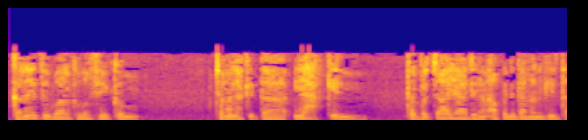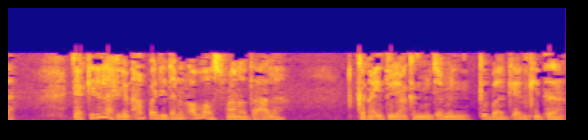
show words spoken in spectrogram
Karena itu barakallahu fikum janganlah kita yakin dan percaya dengan apa di tangan kita. Yakinilah dengan apa di tangan Allah Subhanahu wa taala. Karena itu yang akan menjamin kebahagiaan kita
